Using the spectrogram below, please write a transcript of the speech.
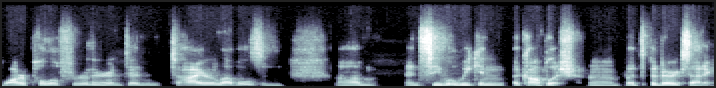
water polo further and to, to higher levels and um, and see what we can accomplish. Um, but it's been very exciting.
